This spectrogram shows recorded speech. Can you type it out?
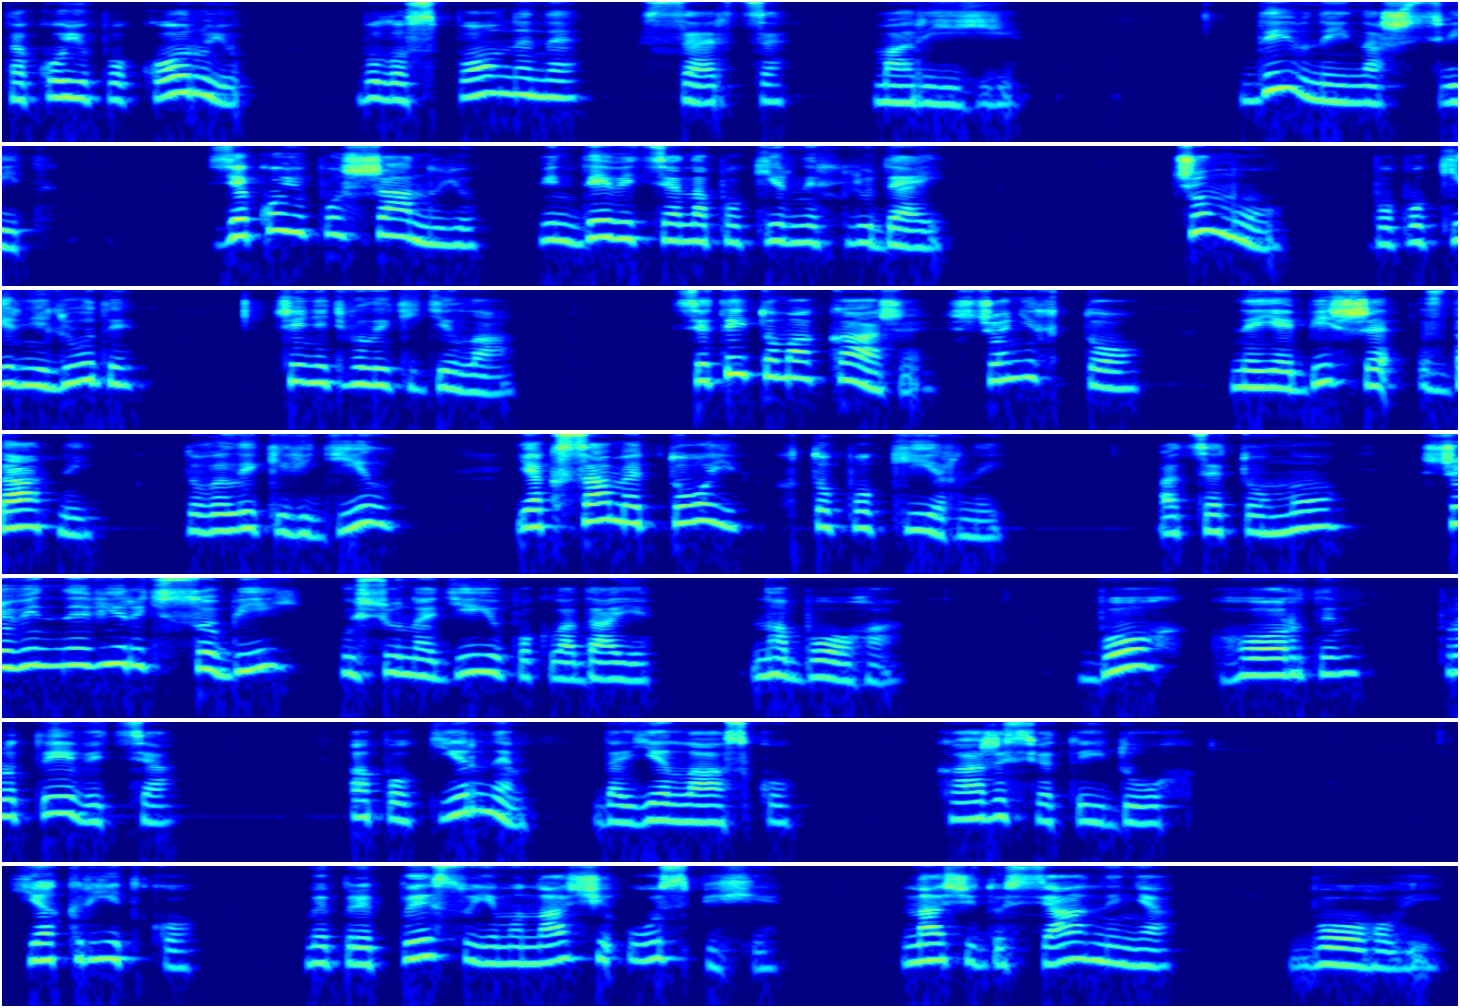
Такою покорою було сповнене серце Марії. Дивний наш світ, з якою пошаною він дивиться на покірних людей. Чому? Бо покірні люди чинять великі діла. Святий Тома каже, що ніхто не є більше здатний до великих діл, як саме той, хто покірний, а це тому, що він не вірить собі й усю надію покладає на Бога. Бог гордим противиться, а покірним дає ласку, каже Святий Дух. Як рідко ми приписуємо наші успіхи, наші досягнення Богові.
